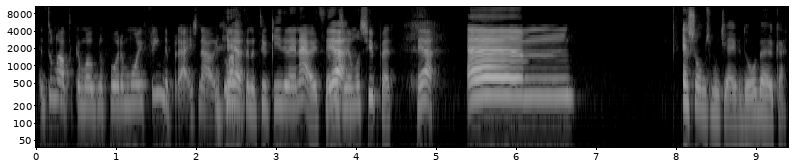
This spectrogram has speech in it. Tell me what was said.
En toen had ik hem ook nog voor een mooie vriendenprijs. Nou, ik lachte natuurlijk iedereen uit. Dat was helemaal super. ja. Ehm, en soms moet je even doorbeuken.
